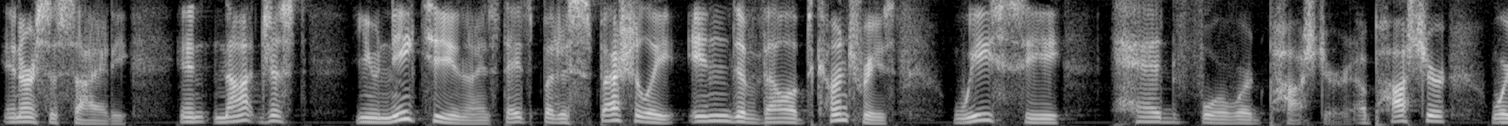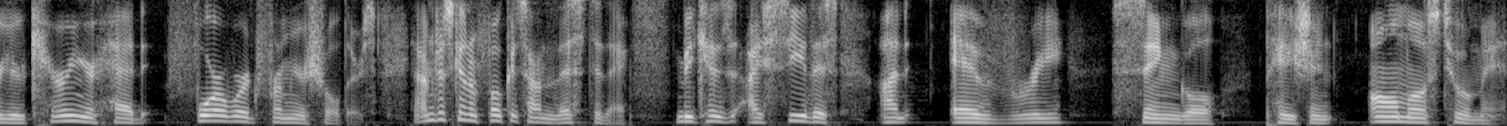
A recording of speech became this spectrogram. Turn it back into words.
in our society, and not just unique to the United States, but especially in developed countries, we see head forward posture, a posture where you're carrying your head forward from your shoulders. And I'm just going to focus on this today because I see this on every single patient, almost to a man.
